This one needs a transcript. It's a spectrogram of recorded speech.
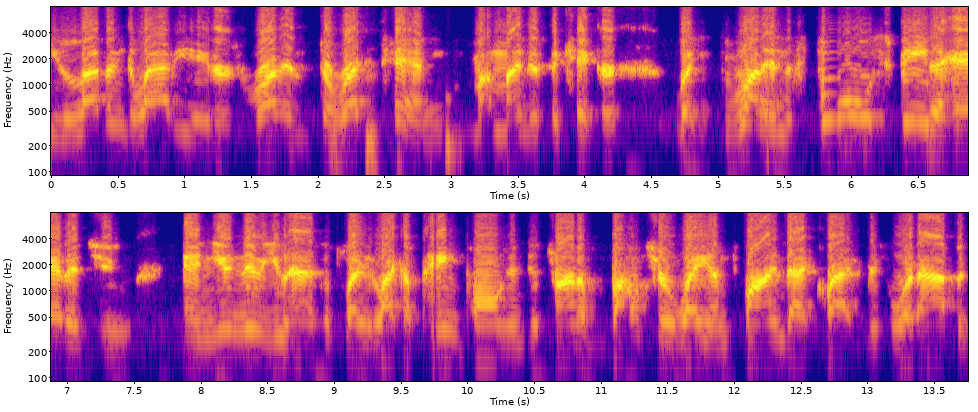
11 gladiators running direct mm-hmm. 10, minus the kicker, but running full speed ahead at you. And you knew you had to play like a ping pong and just trying to bounce your way and find that crack before it happened.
